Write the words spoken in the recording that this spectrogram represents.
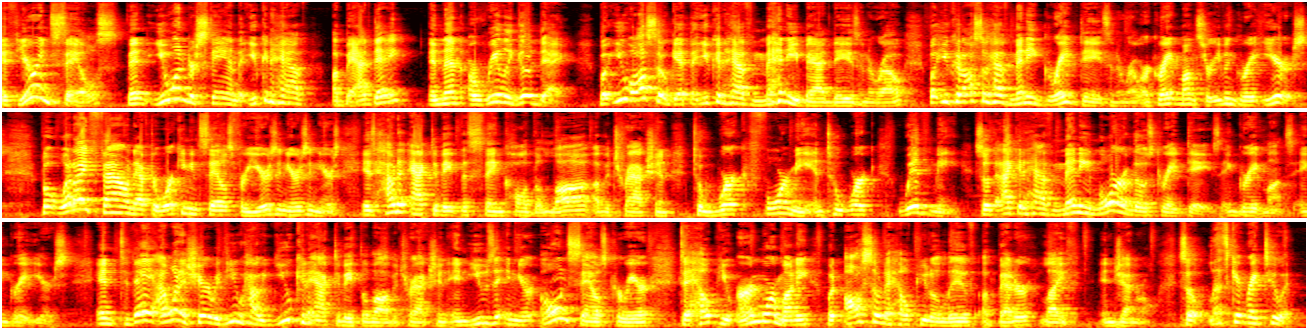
If you're in sales, then you understand that you can have a bad day and then a really good day. But you also get that you can have many bad days in a row, but you could also have many great days in a row, or great months, or even great years. But what I found after working in sales for years and years and years is how to activate this thing called the law of attraction to work for me and to work with me so that I could have many more of those great days and great months and great years. And today I want to share with you how you can activate the law of attraction and use it in your own sales career to help you earn more money, but also to help you to live a better life in general. So let's get right to it.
